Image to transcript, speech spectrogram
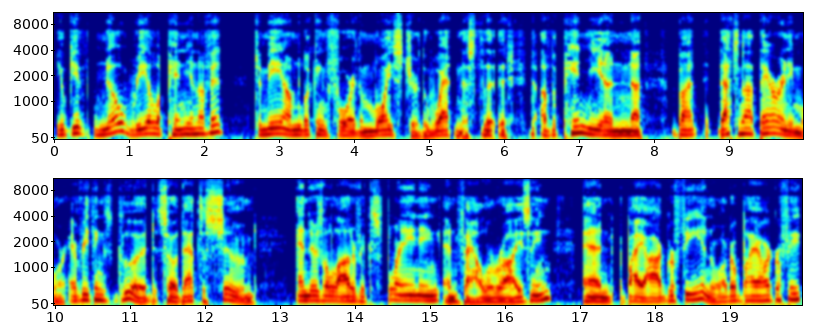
you give no real opinion of it. To me, I'm looking for the moisture, the wetness the, the, of opinion, but that's not there anymore. Everything's good, so that's assumed. And there's a lot of explaining and valorizing and biography and autobiography.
